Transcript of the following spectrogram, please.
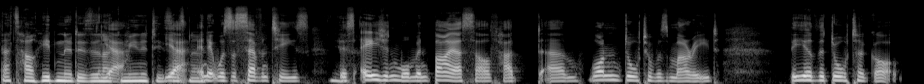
That's how hidden it is in our communities, Yeah, isn't it? and it was the seventies. Yeah. This Asian woman by herself had um, one daughter was married, the other daughter got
